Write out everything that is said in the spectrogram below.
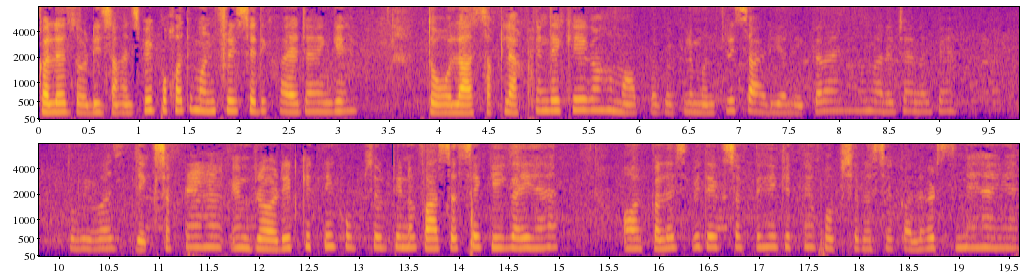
कलर्स और डिज़ाइंस भी बहुत ही मुनफरद से दिखाए जाएँगे। तो लास्ट तक कलेक्शन देखिएगा, हम आप लोगों के लिए मंथली साड़ियाँ लेकर आए हैं हमारे चैनल पे। तो व्यूवर्स देख सकते हैं एम्ब्रॉयडरी कितनी खूबसूरती, नफासत से की गई है। और कलर्स भी देख सकते हैं, कितने खूबसूरत से कलर्स में हैं ये।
